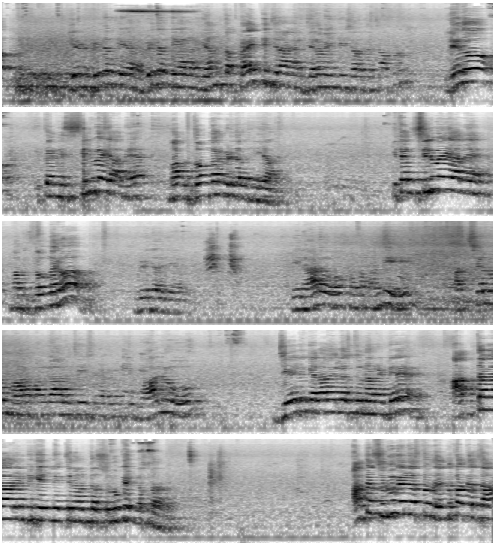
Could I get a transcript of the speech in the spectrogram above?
ఈయనను విడుదల చేయాలి విడుదల చేయాలని ఎంత ప్రయత్నించినా కానీ జనం ఏం చేశారో తెలుసా అప్పుడు? లేదు ఇతన్ని సిలువేయాలి మాకు దొంగను విడుదల చేయాలి. ఇతన్ని సిలువేయాలి మాకు దొంగను విడుదల చేయాలి. ఈనాడు కొంతమంది హత్యలు మానభంగాలు చేసినటువంటి వాళ్ళు జైలుకి ఎలా వెళ్ళొస్తున్నారంటే అత్తగారింటికి వెళ్ళి వచ్చినంత సులువుగా వెళ్ళొస్తారు అంత సులువుగా వెళ్ళొస్తారు. ఎందుకో తెలుసా?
